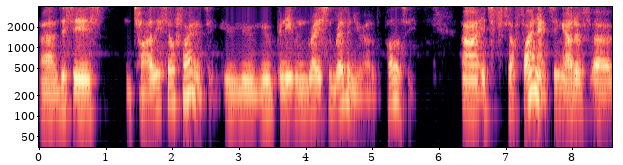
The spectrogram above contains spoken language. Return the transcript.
Uh, this is entirely self-financing. You, you, you can even raise some revenue out of the policy. Uh, it's self-financing out of uh,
